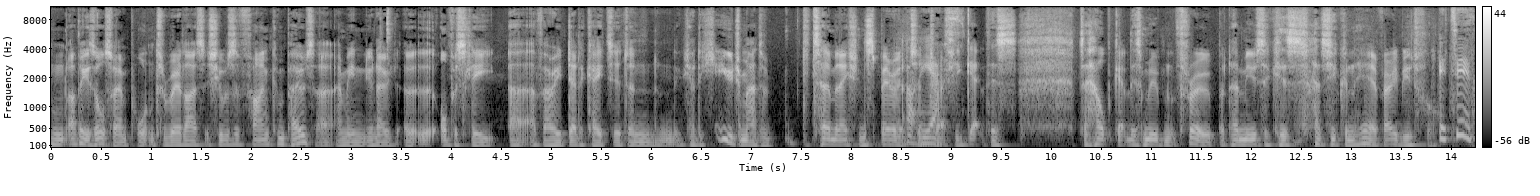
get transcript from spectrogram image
I think it's also important to realise that she was a fine composer. I mean, you know, uh, obviously uh, a very dedicated and had a huge amount of determination and spirit Oh, to, yes. to actually get this, to help get this movement through. But her music is, as you can hear, very beautiful. It is.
